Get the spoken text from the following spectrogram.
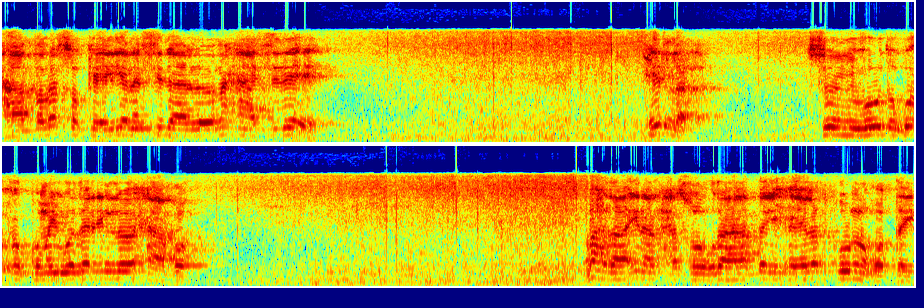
Xaafado sokeeyana sidaa looma xaasidee? Hitler suu yuhuud ugu xukumay wadar in loo xaaqo bahdaa inaad xasuuqdaa hadday xeelad kuu noqotay.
